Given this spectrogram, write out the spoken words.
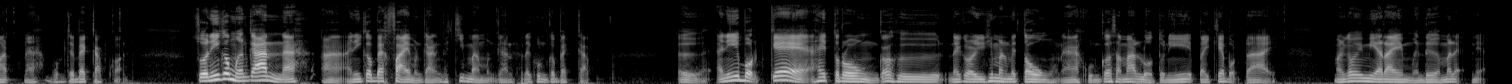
มัตินะผมจะแบ็กกลับก่อน ส่วนนี้ก็เหมือนกันนะอ่าอันนี้ก็แบ็กไฟล์เหมือนกันก็จิ้มมาเหมือนกัน แล้วคุณก็แบ็กกลับเอออันนี้บทแก้ให้ตรงก็คือในกรณีที่มันไม่ตรงนะคุณก็สามารถโหลดตัวนี้ไปแก้บทได้ มันก็ไม่มีอะไรเหมือนเดิมนั่นแหละเนี่ย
